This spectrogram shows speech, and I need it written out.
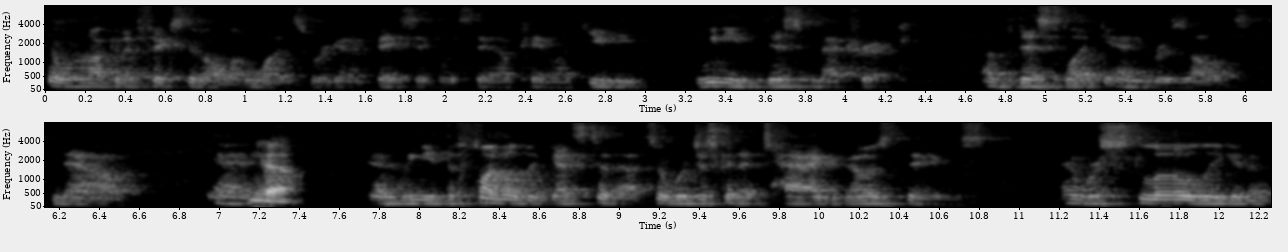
So we're not going to fix it all at once. We're going to basically say, okay, like you need, we need this metric of this like end result now, and yeah. And we need the funnel that gets to that. So we're just going to tag those things, and we're slowly going to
